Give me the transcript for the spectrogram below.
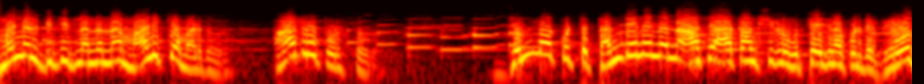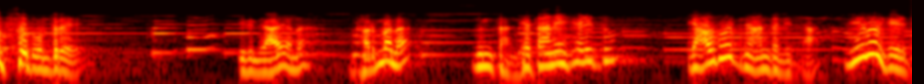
ಮಣ್ಣಲ್ಲಿ ಬಿದ್ದಿದ್ ನನ್ನನ್ನ ಮಾಣಿಕ್ಯ ಮಾಡಿದವರು, ಆದ್ರೆ ತೋರಿಸ್ತವ್ರು. ಜನ್ಮ ಕೊಟ್ಟ ತಂದೆನೇ ನನ್ನ ಆಸೆ ಆಕಾಂಕ್ಷೆಗಳು ಉತ್ತೇಜನ ಕೊಡದೆ ವಿರೋಧಿಸೋದು ಅಂದ್ರೆ, ಇದು ನ್ಯಾಯನ, ಧರ್ಮನ? ನಿಮ್ ತಂದೆ ತಾನೇ ಹೇಳಿದ್ದು? ಯಾವುದೋ ಜ್ಞಾನದಲ್ಲಿದ್ದ ಏನೋ ಹೇಳ್ದ.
